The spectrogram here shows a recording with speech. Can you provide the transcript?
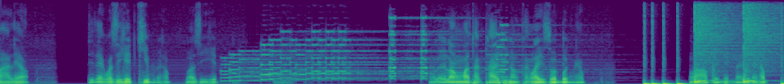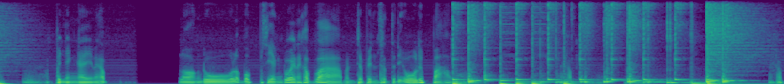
มาแล้ว ที่แรกว่าสีเฮ็ดคลิปนะครับ ว่าสีเฮ็ดเลยลองมาทักทายพี่น้องทั้งหลายสดเบิ่งนะครับ ว่าเป็นยังไงนะครับ เป็นยังไงนะครับ ลองดูระบบเสียงด้วยนะครับว่ามันจะเป็นสตูดิโอหรือเปล่านะครับนะครับ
